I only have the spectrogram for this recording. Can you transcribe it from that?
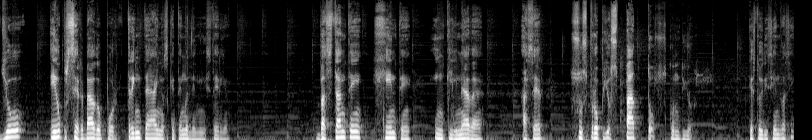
Yo he observado por 30 años que tengo en el ministerio bastante gente inclinada a hacer sus propios pactos con Dios. ¿Qué estoy diciendo así?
